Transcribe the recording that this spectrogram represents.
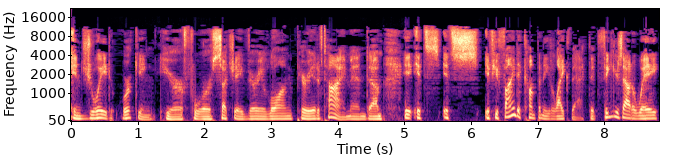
enjoyed working here for such a very long period of time. And um, it, it's it's if you find a company like that that figures out a way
